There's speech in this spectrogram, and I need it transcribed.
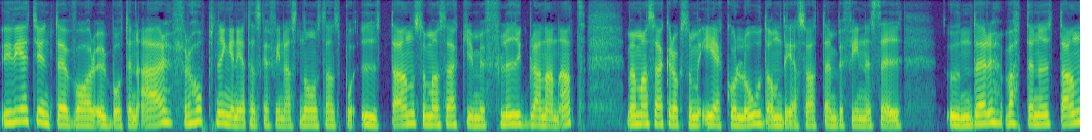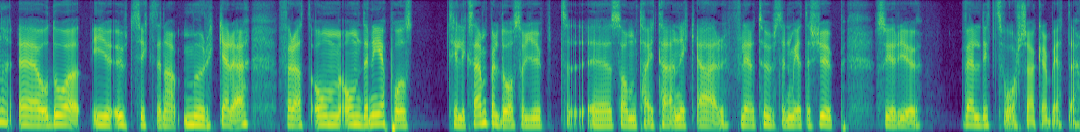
Vi vet ju inte var ubåten är. Förhoppningen är att den ska finnas någonstans på ytan. Så man söker med flyg bland annat. Men man söker också med ekolod om det är så att den befinner sig under vattenytan. Eh, och då är ju utsikterna mörkare. För att om, om den är på till exempel då så djupt eh, som Titanic är, flera tusen meters djup, så är det ju väldigt svårt sökarbete.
